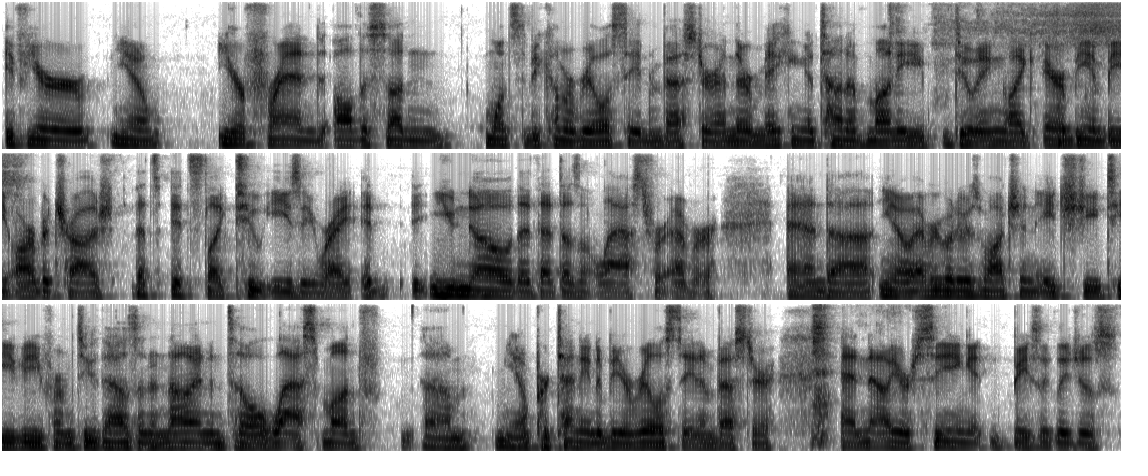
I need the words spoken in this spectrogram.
if you're you know your friend all of a sudden wants to become a real estate investor and they're making a ton of money doing like Airbnb arbitrage that's it's like too easy right? It, it you know that that doesn't last forever. And uh, you know everybody was watching HGTV from 2009 until last month um, you know pretending to be a real estate investor. And now you're seeing it basically just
